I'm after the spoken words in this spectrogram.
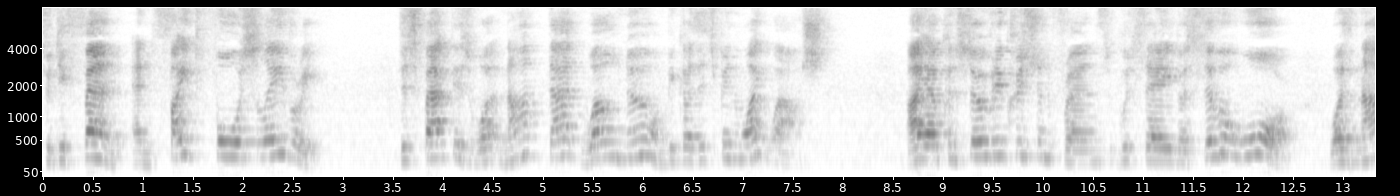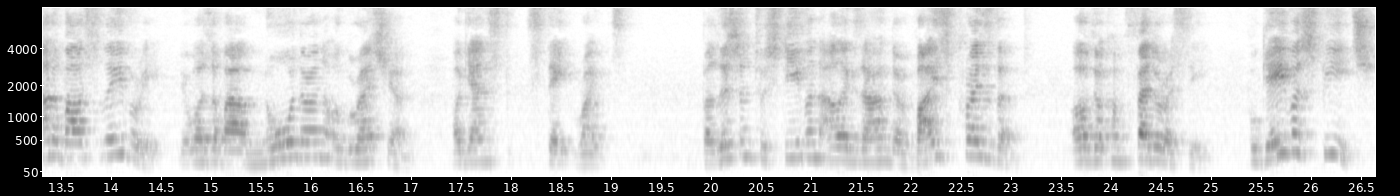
to defend and fight for slavery. This fact is what, not that well known because it's been whitewashed. I have conservative Christian friends who say the Civil War was not about slavery. It was about northern aggression against state rights. But listen to Stephen Alexander, vice president of the Confederacy, who gave a speech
